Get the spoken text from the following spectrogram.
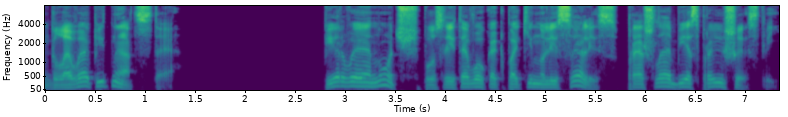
Глава 15. Первая ночь после того, как покинули Салис, прошла без происшествий.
